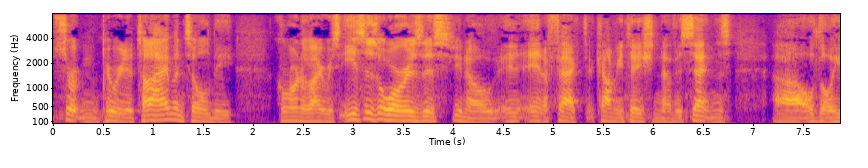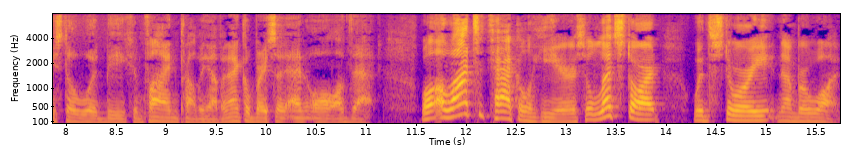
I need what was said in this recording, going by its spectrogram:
certain period of time until the coronavirus eases, or is this, you know, in, in effect, a commutation of his sentence, uh, although he still would be confined, probably have an ankle bracelet and all of that. Well, a lot to tackle here, so let's start with story number one.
